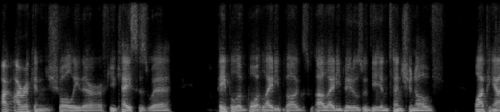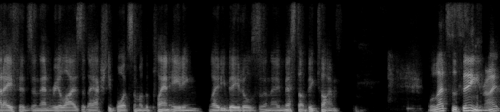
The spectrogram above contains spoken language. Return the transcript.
I, I, reckon surely there are a few cases where people have bought ladybugs uh, lady beetles with the intention of wiping out aphids and then realized that they actually bought some of the plant eating lady beetles and they messed up big time well that's the thing right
